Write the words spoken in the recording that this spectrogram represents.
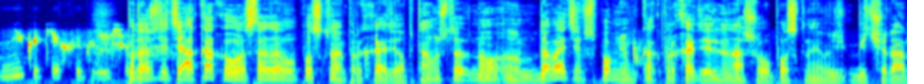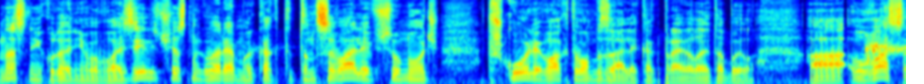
никаких излишеств. Подождите, а как у вас тогда выпускной проходил? Потому что, ну, эм, давайте вспомним, как проходили наши выпускные вечера. Нас никуда не вывозили, честно говоря. Мы как-то танцевали всю ночь в школе, в актовом зале, как правило, это было. А у вас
